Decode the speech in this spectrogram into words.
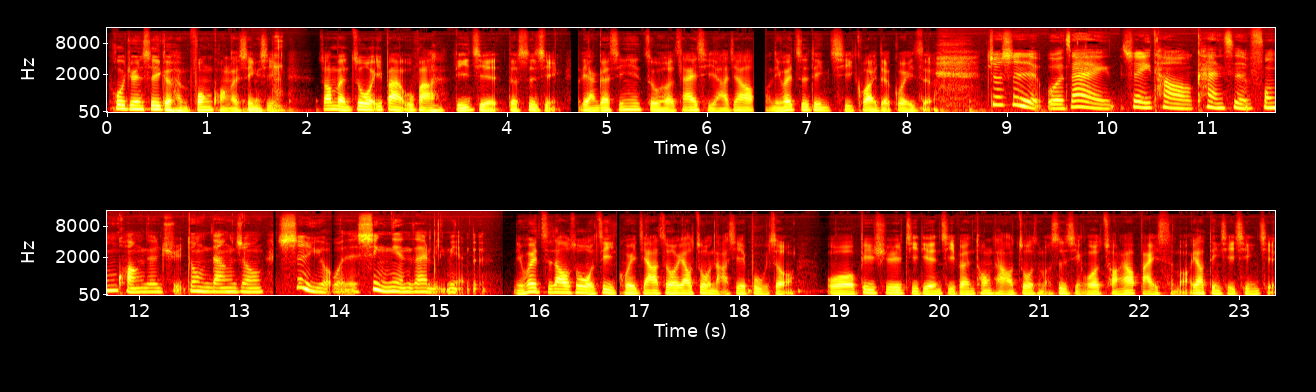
破军是一个很疯狂的星星。专门做一般无法理解的事情，两个星星组合在一起啊，叫你会制定奇怪的规则。就是我在这一套看似疯狂的举动当中，是有我的信念在里面的。你会知道说，我自己回家之后要做哪些步骤，我必须几点几分，通常要做什么事情，我床要摆什么，要定期清洁，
